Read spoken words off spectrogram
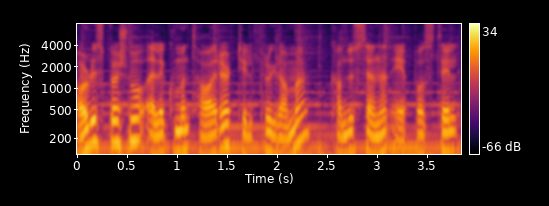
Har du spørsmål eller kommentarer til programmet, kan du sende en e-post til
